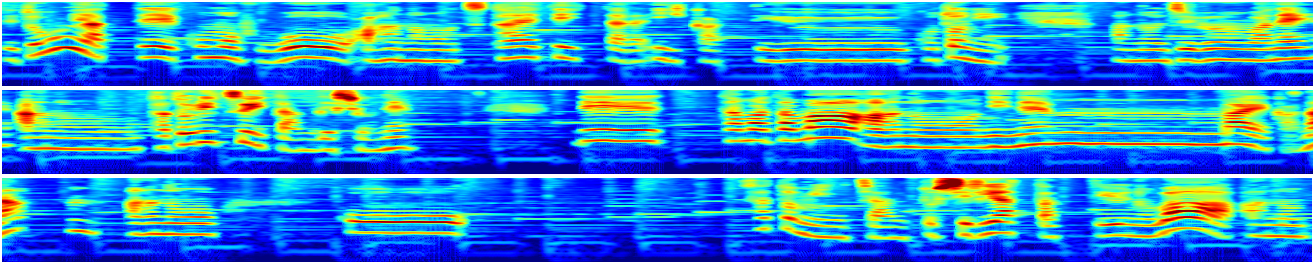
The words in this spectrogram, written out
でどうやってコモフをあの伝えていったらいいかっていうことにあの自分はねあのたどり着いたんですよね。でたまたまあの2年前かな、うん、あのこうさとみんちゃんと知り合ったっていうのはあの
